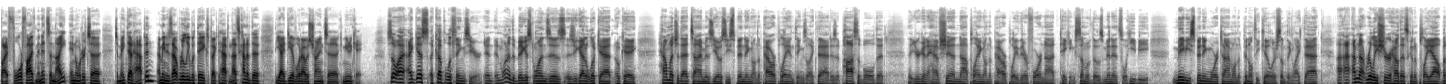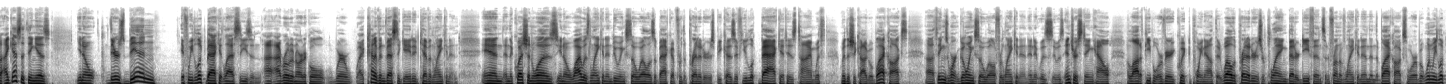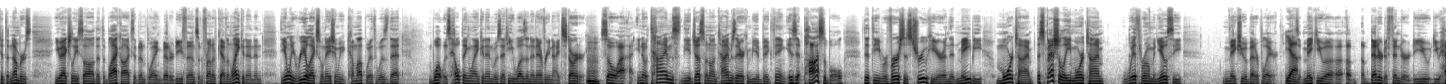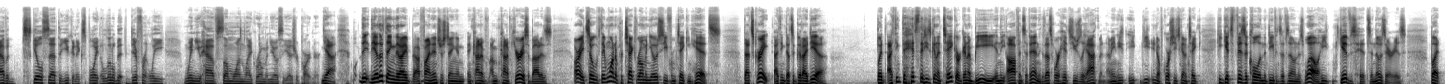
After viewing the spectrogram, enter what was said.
by four or five minutes a night, in order to to make that happen? I mean, is that really what they expect to happen? That's kind of the the idea of what I was trying to communicate. So I, I guess a couple of things here, and and one of the biggest ones is is you got to look at okay, how much of that time is Josi spending on the power play and things like that? Is it possible that that you're going to have Schenn not playing on the power play, therefore not taking some of those minutes? Will he be maybe spending more time on the penalty kill or something like that? I- I'm not really sure how that's going to play out, but I guess the thing is, you know, there's been if we look back at last season, I, I wrote an article where I kind of investigated Kevin Lankinen. And and the question was, you know, why was Lankinen doing so well as a backup for the Predators? Because if you look back at his time with, with the Chicago Blackhawks, uh, things weren't going so well for Lankinen, and it was it was interesting how a lot of people were very quick to point out that well, the Predators are playing better defense in front of Lankinen than the Blackhawks were. But when we looked at the numbers, you actually saw that the Blackhawks had been playing better defense in front of Kevin Lankinen, and the only real explanation we could come up with was that what was helping Lankinen was that he wasn't an every night starter. Mm-hmm. So, I, I- you know, times the adjustment on times there can be a big thing. Is it possible that the reverse is true here, and that maybe more time, especially more time with Roman Josi, makes you a better player? Yeah. Does it make you a, a, a better defender? Do you do you have a skill set that you can exploit a little bit differently when you have someone like Roman Josi as your partner? Yeah. The the other thing that I, I find interesting and, and kind of I'm kind of curious about is, all right, so if they want to protect Roman Josi from taking hits, that's great. I think that's a good idea. But I think the hits that he's going to take are going to be in the offensive end because that's where hits usually happen. I mean, he, he you know, of course, he's going to take. He gets physical in the defensive zone as well. He gives hits in those areas, but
